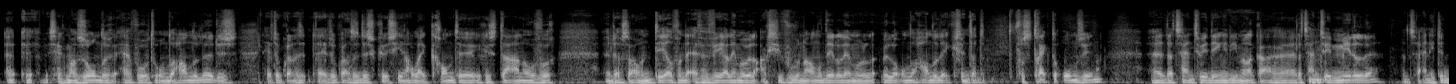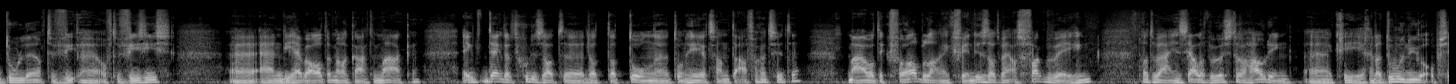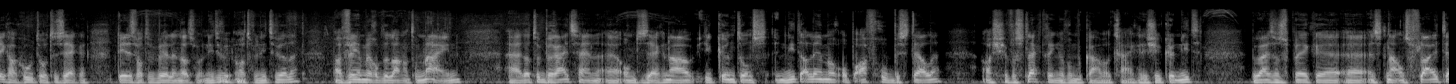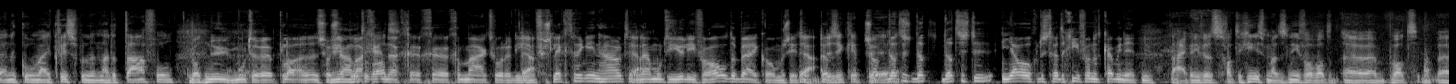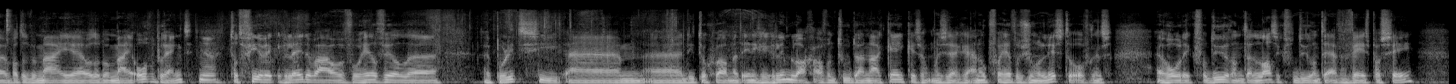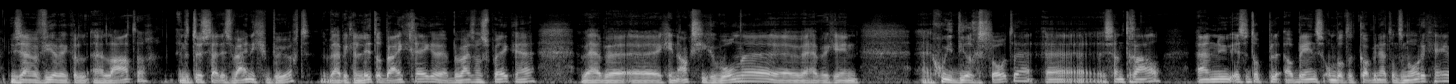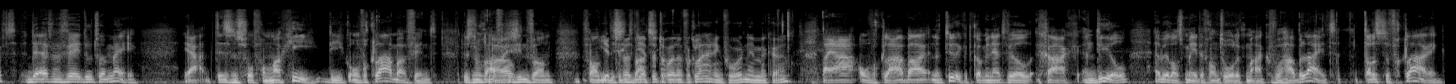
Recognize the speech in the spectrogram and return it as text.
zeg maar zonder ervoor te onderhandelen. Dus er heeft ook wel, er heeft ook wel eens een discussie in allerlei kranten gestaan over... er zou een deel van de FNV alleen maar willen actie voeren... en een ander deel alleen maar willen onderhandelen. Ik vind dat volstrekte onzin. dat zijn twee dingen die met elkaar... dat zijn twee middelen. Dat zijn niet de doelen of de, of de visies. Uh, en die hebben altijd met elkaar te maken. Ik denk dat het goed is dat, uh, dat, dat Ton, uh, Ton Heerts aan tafel gaat zitten. Maar wat ik vooral belangrijk vind is dat wij als vakbeweging... dat wij een zelfbewustere houding creëren. En dat doen we nu op zich al goed door te zeggen... dit is wat we willen en dat is wat, niet, wat we niet willen. Maar veel meer op de lange termijn... dat we bereid zijn om te zeggen... nou, je kunt ons niet alleen maar op afroep bestellen... als je verslechteringen voor elkaar wil krijgen. Dus je kunt niet bij wijze van spreken uh, eens naar ons fluiten... en dan komen wij kwispelen naar de tafel. Want nu moet er een sociale agenda gemaakt worden... die een verslechtering inhoudt. En daar moeten jullie vooral erbij komen zitten. Ja, dat, dus ik heb, zo, dat is, dat, dat is de, in jouw ogen de strategie van het kabinet nu? Nou, ik weet niet of het strategie is, maar het is in ieder geval wat, wat, wat, het, bij mij, wat het bij mij overbrengt. Tot vier weken geleden waren we voor heel veel politici ehm, die toch wel met enige glimlach af en toe daarnaar keken, zou ik maar zeggen. En ook voor heel veel journalisten overigens hoorde ik voortdurend en las ik voortdurend de FNV is passé. Nu zijn we vier weken later. In de tussentijd is weinig gebeurd. We hebben geen lid erbij gekregen, bij wijze van spreken. Hè. We hebben geen actie gewonnen. we hebben geen goede deal gesloten centraal. En nu is het op, opeens, omdat het kabinet ons nodig heeft, de FNV doet wel mee. Ja, het is een soort van magie die ik onverklaarbaar vind. Dus nog nou, afgezien van, van je, hebt er, je hebt er toch wel een verklaring voor, neem ik aan? Nou ja, onverklaarbaar. Natuurlijk, het kabinet wil graag een deal... en wil ons mede verantwoordelijk maken voor haar beleid. Dat is de verklaring.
